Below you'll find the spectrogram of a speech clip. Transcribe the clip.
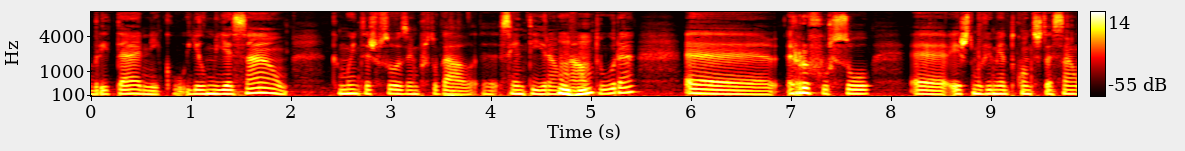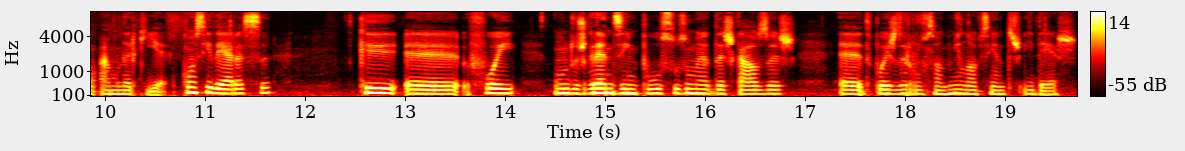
britânico e a humilhação que muitas pessoas em Portugal sentiram uhum. na altura reforçou uh, este movimento de contestação à monarquia. Considera-se que foi um dos grandes impulsos, uma das causas, uh, depois da Revolução de 1910,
